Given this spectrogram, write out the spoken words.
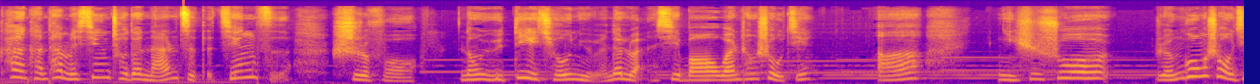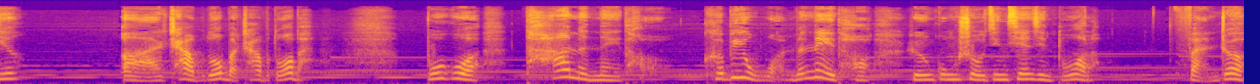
看看他们星球的男子的精子是否能与地球女人的卵细胞完成受精。”啊，你是说人工受精？啊，差不多吧，差不多吧。不过他们那套可比我们那套人工受精先进多了。反正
